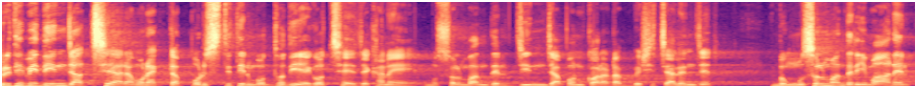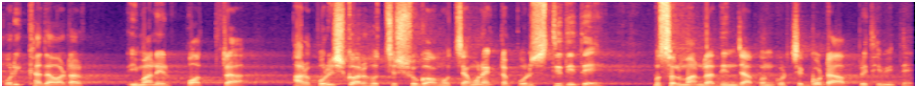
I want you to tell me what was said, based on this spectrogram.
পৃথিবী দিন যাচ্ছে আর এমন একটা পরিস্থিতির মধ্য দিয়ে এগোচ্ছে যেখানে মুসলমানদের জিন যাপন করাটা বেশি চ্যালেঞ্জের এবং মুসলমানদের ইমানের পরীক্ষা দেওয়াটা ইমানের পথটা আরও পরিষ্কার হচ্ছে, সুগম হচ্ছে। এমন একটা পরিস্থিতিতে মুসলমানরা দিন যাপন করছে গোটা পৃথিবীতে।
